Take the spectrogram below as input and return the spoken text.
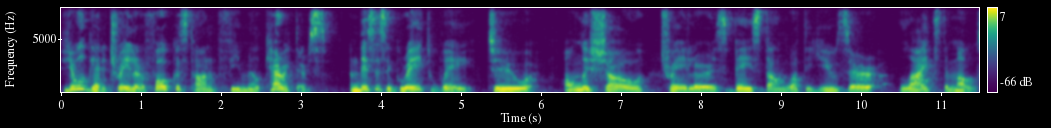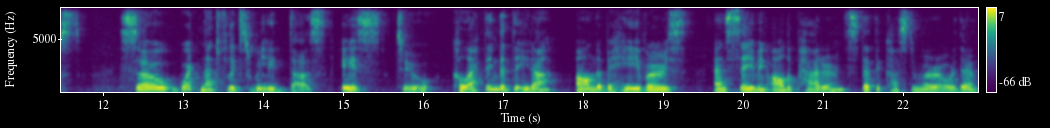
you will get a trailer focused on female characters. And this is a great way to only show trailers based on what the user likes the most. So, what Netflix really does is to collecting the data on the behaviors and saving all the patterns that the customer or the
